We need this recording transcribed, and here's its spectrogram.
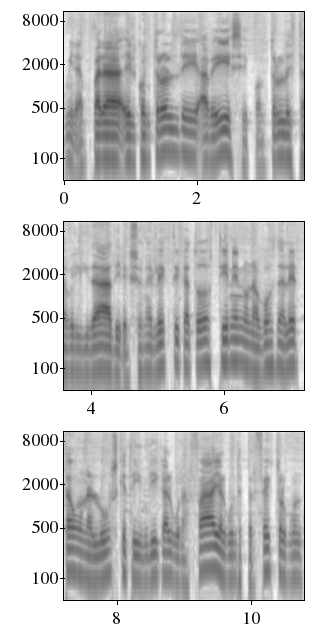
Mira, para el control de ABS, control de estabilidad, dirección eléctrica, todos tienen una voz de alerta o una luz que te indica alguna falla, algún desperfecto, algún,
